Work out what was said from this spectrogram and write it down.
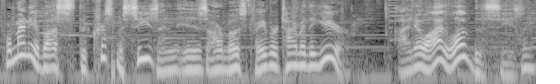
For many of us, the Christmas season is our most favorite time of the year. I know I love this season,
